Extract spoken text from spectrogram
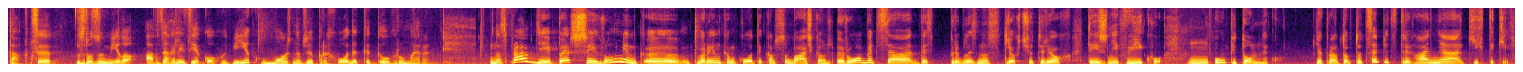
Так, це зрозуміло. А взагалі з якого віку можна вже приходити до грумера? Насправді, перший грумінг е, тваринкам, котикам, собачкам робиться десь приблизно з 3-4 тижнів віку у питомнику. Як правило, тобто це підстригання кіхтиків.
